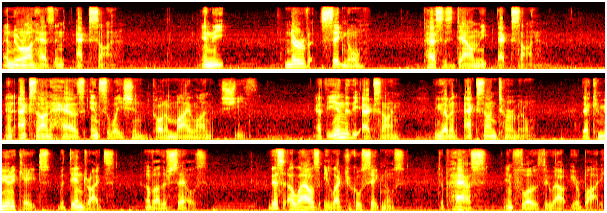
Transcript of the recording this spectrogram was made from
a neuron has an axon, and the nerve signal passes down the axon. An axon has insulation called a myelin sheath. At the end of the axon, you have an axon terminal that communicates with dendrites of other cells. This allows electrical signals to pass and flow throughout your body.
